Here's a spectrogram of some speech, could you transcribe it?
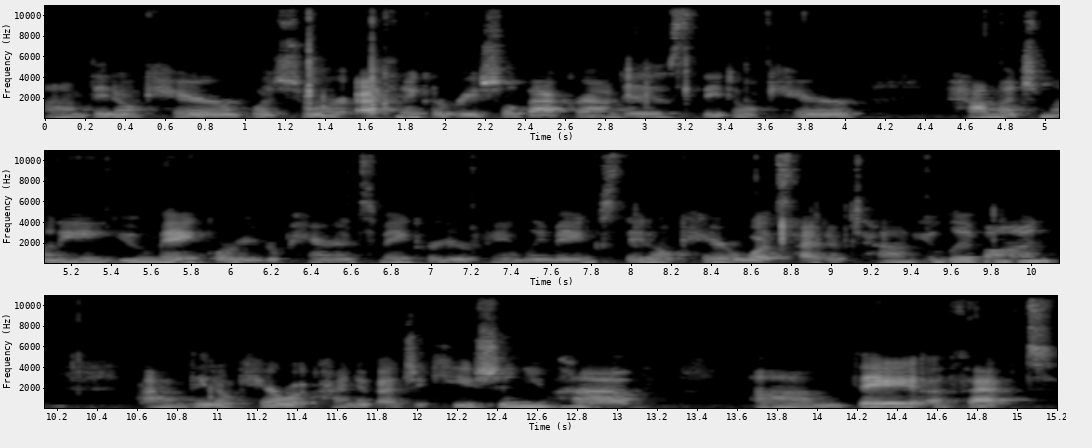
Um, they don't care what your ethnic or racial background is. They don't care how much money you make or your parents make or your family makes. They don't care what side of town you live on. Um, they don't care what kind of education you have. Um, they affect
